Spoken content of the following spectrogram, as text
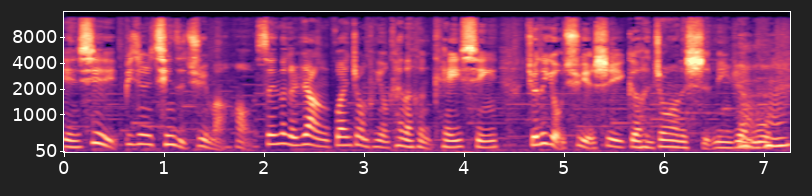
演戏毕竟是亲子剧嘛，哈，所以那个让观众朋友看得很开心，觉得有趣，也是一个很重要的使命任务。嗯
